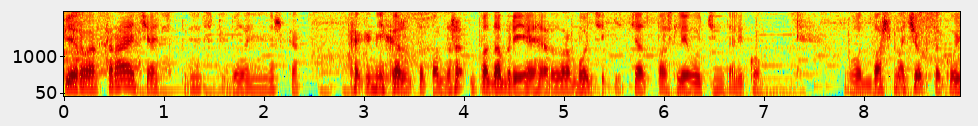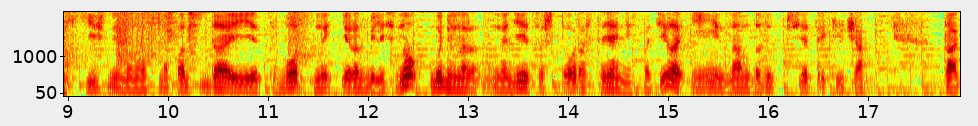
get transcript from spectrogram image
первая, вторая часть, в принципе, была немножко, как мне кажется, подобрее. Разработчики сейчас пошли очень далеко. Вот, башмачок такой хищный на нас нападает. Вот мы и разбились. Ну, будем на надеяться, что расстояния хватило и нам дадут все три ключа. Так,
